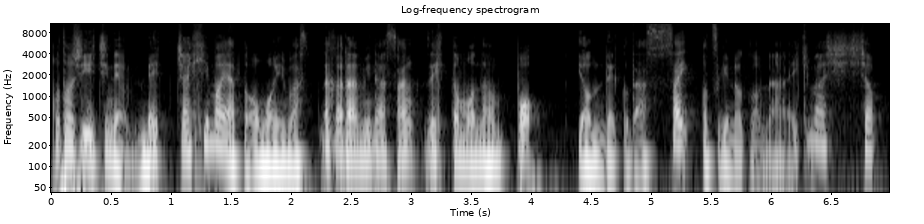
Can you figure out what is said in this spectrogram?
今年一年、めっちゃ暇やと思います。だから皆さん、ぜひとも南方、読んでください。お次のコーナー行きましょう。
